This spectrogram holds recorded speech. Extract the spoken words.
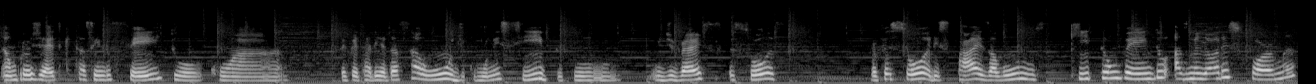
é um projeto que está sendo feito com a Secretaria da Saúde, com o município, com diversas pessoas, professores, pais, alunos, que estão vendo as melhores formas,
